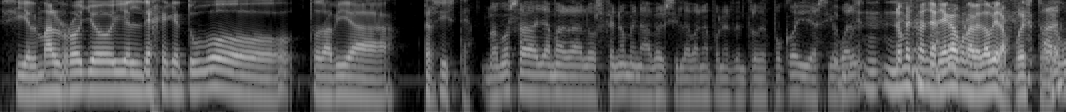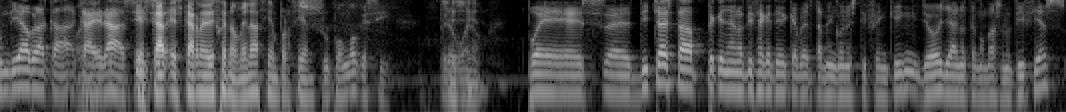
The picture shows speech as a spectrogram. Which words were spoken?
si el mal rollo y el deje que tuvo todavía persiste. Vamos a llamar a los fenómenos a ver si la van a poner dentro de poco y así igual No me extrañaría que alguna vez la hubieran puesto. ¿eh? algún día habrá ca- caerá. Sí, es, sí. car- es carne de fenómena 100%. Supongo que sí. Pero Sí, bueno. Pues eh, dicha esta pequeña noticia que tiene que ver también con Stephen King, yo ya no tengo más noticias.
